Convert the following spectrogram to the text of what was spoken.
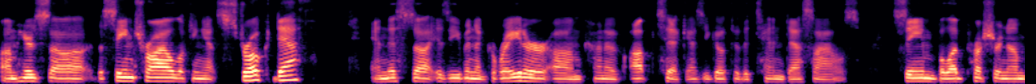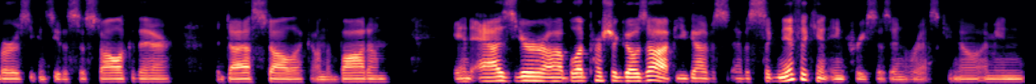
Um, here's uh, the same trial looking at stroke death. And this uh, is even a greater um, kind of uptick as you go through the 10 deciles. Same blood pressure numbers. You can see the systolic there, the diastolic on the bottom. and as your uh, blood pressure goes up, you got to have a significant increases in risk. You know, I mean,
